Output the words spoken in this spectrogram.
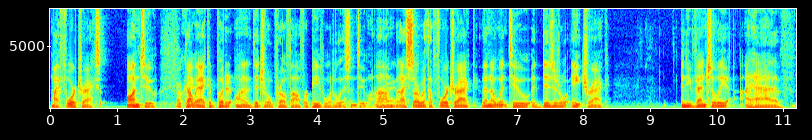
my four tracks onto. Okay. That way I could put it on a digital profile for people to listen to. Um, Right. But I started with a four track, then I went to a digital eight track, and eventually I have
